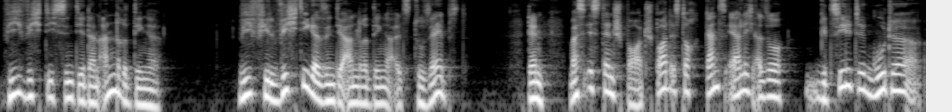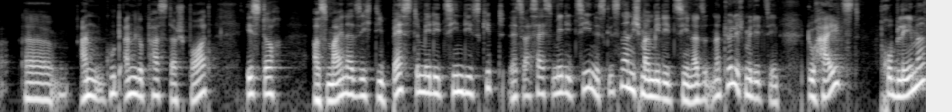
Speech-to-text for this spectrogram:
Wie wichtig sind dir dann andere Dinge? Wie viel wichtiger sind dir andere Dinge als du selbst? Denn was ist denn Sport? Sport ist doch ganz ehrlich, also gezielte, gute, äh, an, gut angepasster Sport ist doch aus meiner Sicht die beste Medizin, die es gibt. Das, was heißt Medizin? Es ist noch nicht mal Medizin, also natürlich Medizin. Du heilst Probleme.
